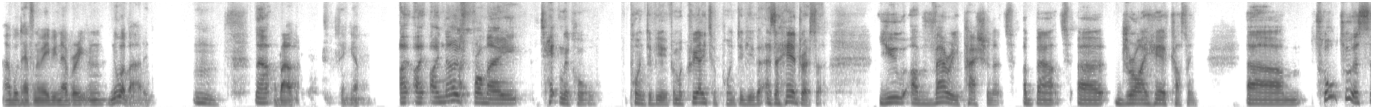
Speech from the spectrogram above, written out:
I would have maybe never even knew about it. Mm. Now, about thing, yeah. I, I, I know from a technical point of view, from a creative point of view, that as a hairdresser, you are very passionate about uh, dry hair cutting. Um, talk to us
